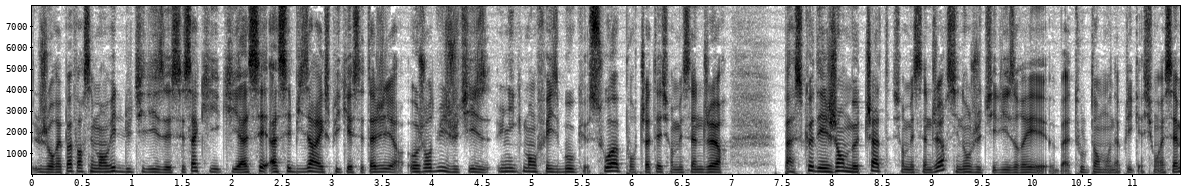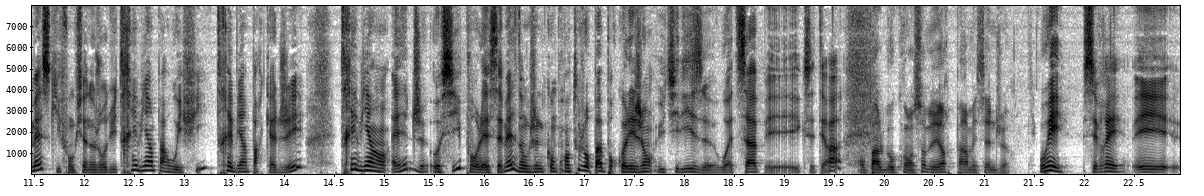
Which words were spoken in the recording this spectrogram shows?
j'aurais pas forcément envie de l'utiliser. C'est ça qui, est assez, assez bizarre à expliquer. C'est-à-dire, aujourd'hui, j'utilise uniquement Facebook, soit pour chatter sur Messenger, parce que des gens me chattent sur Messenger, sinon j'utiliserai bah, tout le temps mon application SMS qui fonctionne aujourd'hui très bien par Wi-Fi, très bien par 4G, très bien en Edge aussi pour les SMS, donc je ne comprends toujours pas pourquoi les gens utilisent WhatsApp, et, etc. On parle beaucoup ensemble d'ailleurs par Messenger. Oui, c'est vrai. Et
